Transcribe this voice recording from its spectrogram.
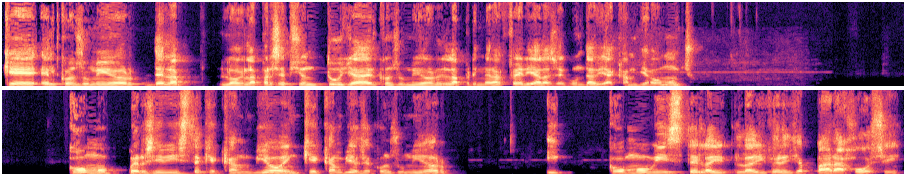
que el consumidor de la, la percepción tuya del consumidor de la primera feria a la segunda había cambiado mucho. ¿Cómo percibiste que cambió? ¿En qué cambió ese consumidor? ¿Y ¿cómo viste la, la diferencia para José,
